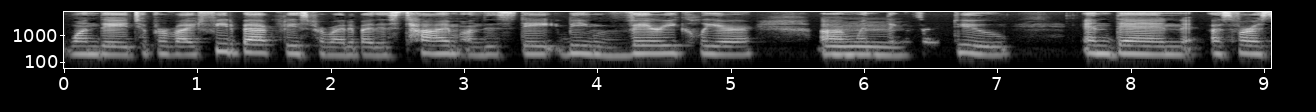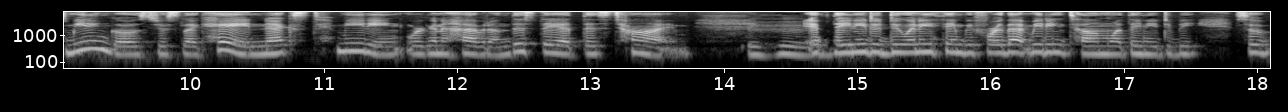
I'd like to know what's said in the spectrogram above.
one day to provide feedback please provide it by this time on this date being very clear um, when Mm. things are due. And then as far as meeting goes just like hey next meeting we're going to have it on this day at this time. Hmm if they need to do anything before that meeting tell them what they need to be. So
